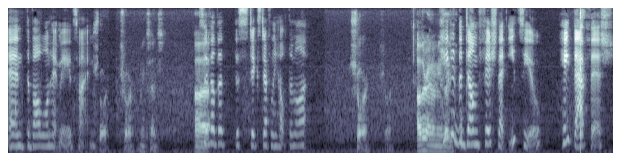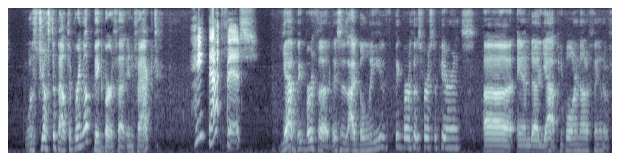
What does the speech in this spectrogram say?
and the ball won't hit me. It's fine. Sure. Sure. Makes sense. so Uh, I felt that the sticks definitely helped them a lot. sure. Sure. Other enemies. I Hated the dumb fish that eats you. Hate that fish. was just about to bring up Big Bertha. In fact. Hate that fish. Yeah, Big Bertha. This is, I believe, Big Bertha's first appearance. Uh, and uh, yeah, people are not a fan of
